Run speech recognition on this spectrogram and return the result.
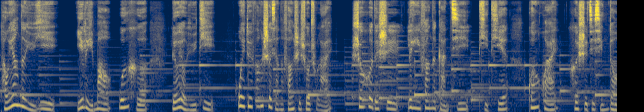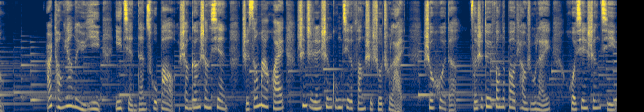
同样的语义，以礼貌、温和、留有余地、为对方设想的方式说出来，收获的是另一方的感激、体贴、关怀和实际行动。而同样的语义，以简单粗暴、上纲上线、指桑骂槐，甚至人身攻击的方式说出来，收获的则是对方的暴跳如雷、火线升级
